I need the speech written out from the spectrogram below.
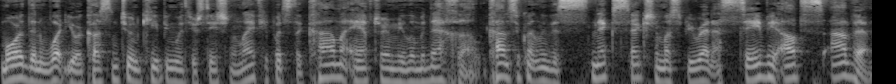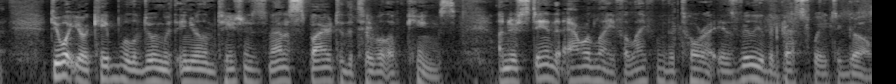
More than what you're accustomed to in keeping with your station in life. He puts the comma after milumedecha. Consequently, this next section must be read as aseve altis ave. Do what you are capable of doing within your limitations. Do not aspire to the table of kings. Understand that our life, a life of the Torah, is really the best way to go.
